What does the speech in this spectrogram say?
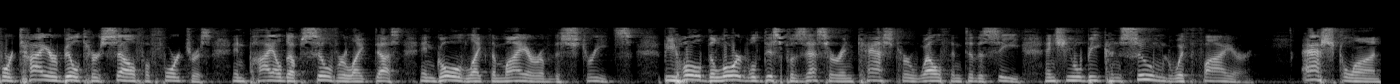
For Tyre built herself a fortress and piled up silver like dust and gold like the mire of the streets. Behold, the Lord will dispossess her and cast her wealth into the sea, and she will be consumed with fire. Ashkelon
